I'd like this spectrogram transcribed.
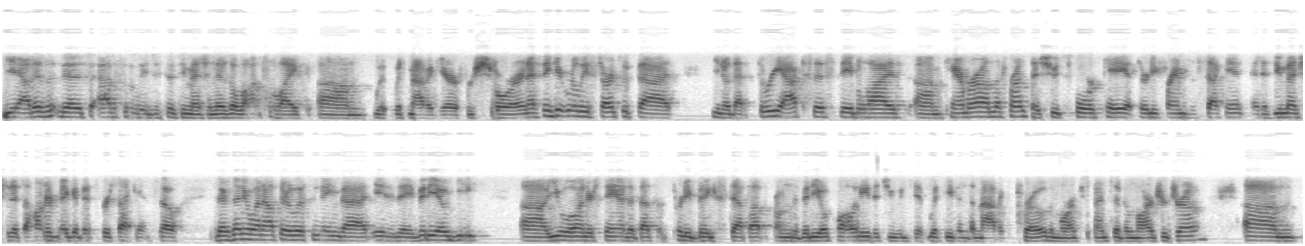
Yeah, there's, there's absolutely, just as you mentioned, there's a lot to like um, with, with Mavic Air for sure. And I think it really starts with that, you know, that three-axis stabilized um, camera on the front that shoots 4K at 30 frames a second. And as you mentioned, it's 100 megabits per second. So if there's anyone out there listening that is a video geek, uh, you will understand that that's a pretty big step up from the video quality that you would get with even the Mavic Pro, the more expensive and larger drone. Um,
